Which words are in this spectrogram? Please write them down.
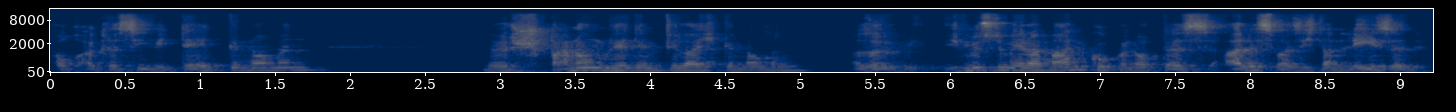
auch Aggressivität genommen, eine Spannung wird dem vielleicht genommen. Also ich müsste mir da mal angucken, ob das alles, was ich dann lese,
